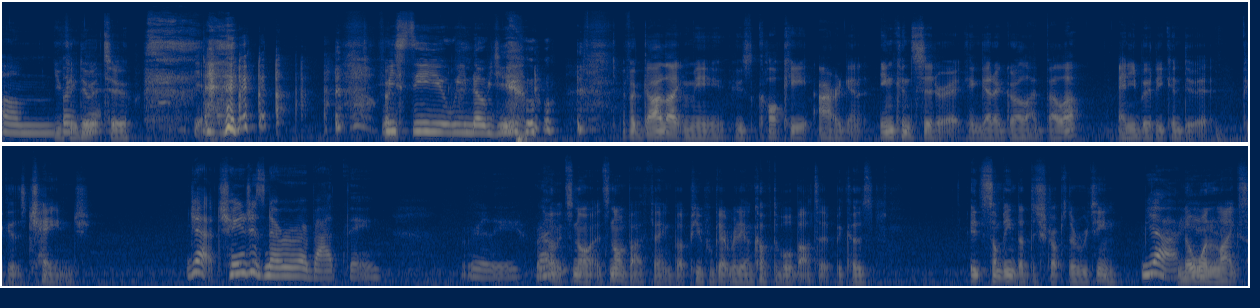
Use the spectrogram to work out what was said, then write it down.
Um, You can do yeah. it too. Yeah. we see you. We know you. If a guy like me, who's cocky, arrogant, inconsiderate, can get a girl like Bella, anybody can do it because change. yeah, change is never a bad thing. Really, right? No, it's not. It's not a bad thing, but people get really uncomfortable about it because it's something that disrupts their routine. yeah. No yeah. one likes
